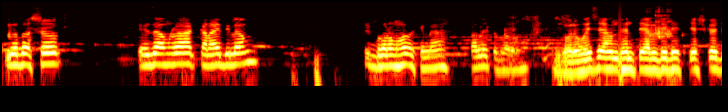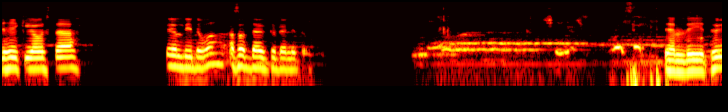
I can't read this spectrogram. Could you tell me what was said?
প্রিয় দর্শক এই যে আমরা কারাই দিলাম। গরম হবে কিনা? ভালোই তো গরম। গরম হয়েছে এখন তেল দিয়ে টেস্ট করে দেখি কি অবস্থা। তেল দিয়ে দেবো। আচ্ছা দেখ একটু ঢেলে দেবো। তেল দিয়ে তুই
